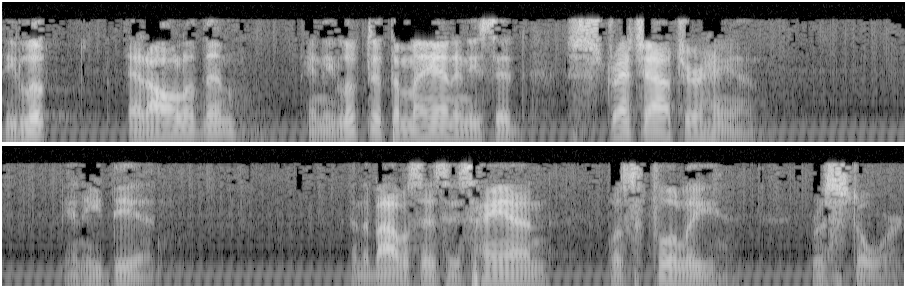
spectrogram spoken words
He looked at all of them and he looked at the man and he said, Stretch out your hand. And he did. And the Bible says his hand was fully restored.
